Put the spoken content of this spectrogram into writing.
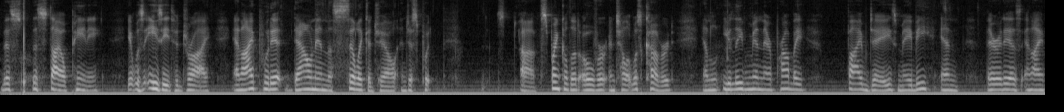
this this style peony. It was easy to dry, and I put it down in the silica gel and just put uh, sprinkled it over until it was covered, and you leave them in there probably five days maybe, and there it is. And I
